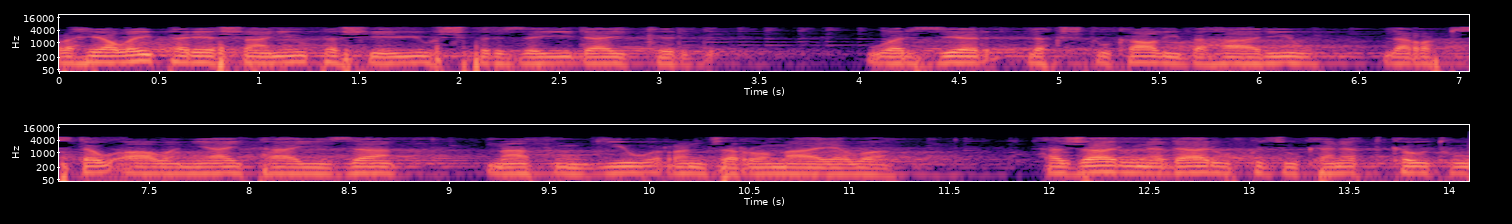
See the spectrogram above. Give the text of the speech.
ڕەهێڵەی پەرێشانی و پەشێوی و شپرزەیی دایک کرد. وەرزێر لە کشتوکاڵی بەهاری و لە ڕەپستە و ئاوەنیای پاییزە مافنگی و ڕەنجەڕۆ مایەوە. هەژار و نەدار و کز و کەنەفت کەوت و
